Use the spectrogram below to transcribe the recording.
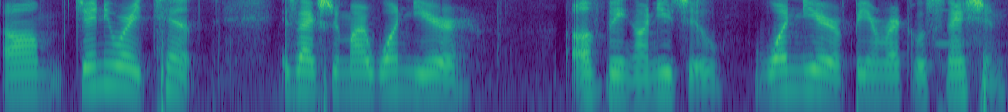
Um, January 10th is actually my one year of being on YouTube. One year of being Reckless Nation.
